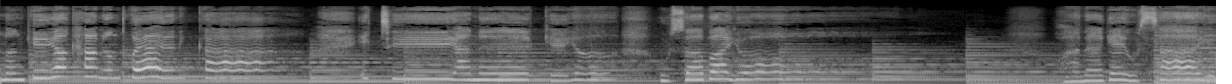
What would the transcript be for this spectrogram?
나만 기억하면 되니까. 잊지 않을게요. 웃어봐요. 환하게 웃어요.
